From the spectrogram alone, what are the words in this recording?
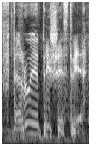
Второе пришествие.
